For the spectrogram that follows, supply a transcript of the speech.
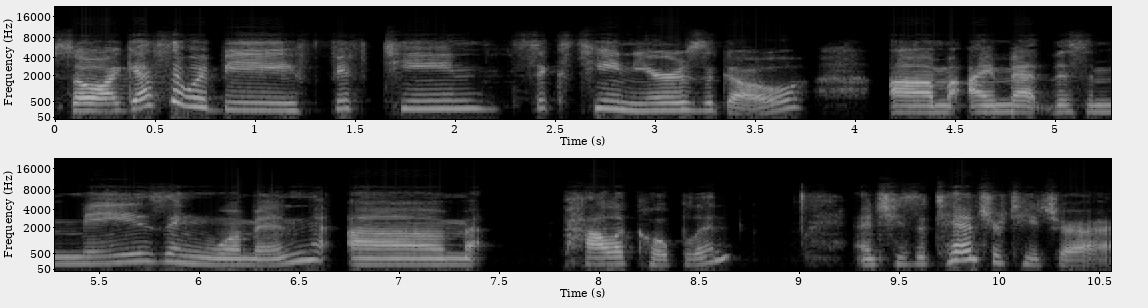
So I guess it would be 15, 16 years ago, um, I met this amazing woman, um, Pala Copeland, and she's a tantra teacher.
